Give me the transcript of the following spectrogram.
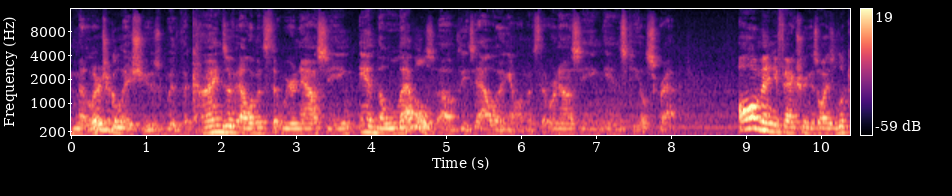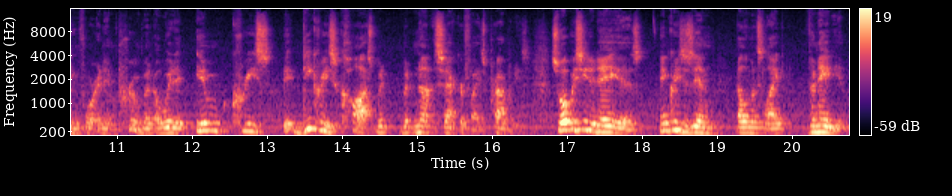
metallurgical issues with the kinds of elements that we're now seeing and the levels of these alloying elements that we're now seeing in steel scrap. All manufacturing is always looking for an improvement, a way to increase, decrease cost, but, but not sacrifice properties. So what we see today is increases in elements like vanadium,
